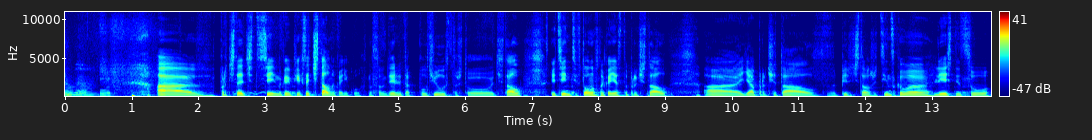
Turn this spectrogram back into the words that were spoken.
Ну да. Вот. А прочитать «Тень на каникулах». Я, кстати, читал на каникулах, на самом деле. Так получилось, то, что читал. Я «Тень Тевтонов» наконец-то прочитал. А, я прочитал, перечитал Житинского «Лестницу».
